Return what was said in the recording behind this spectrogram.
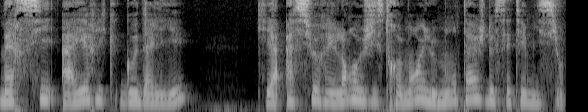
Merci à Éric Godalier qui a assuré l'enregistrement et le montage de cette émission.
